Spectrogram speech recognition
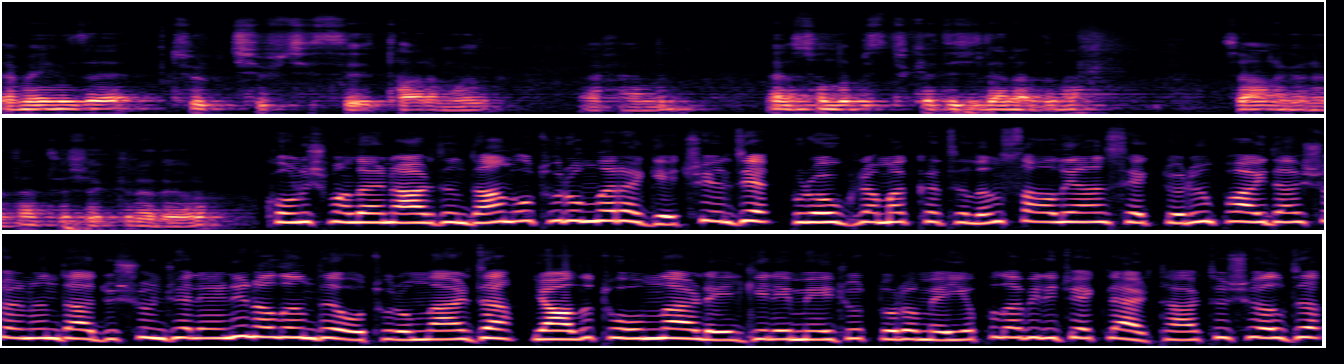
Emeğinize Türk çiftçisi, tarımı efendim en sonunda biz tüketiciler adına canı gönülden teşekkür ediyorum. Konuşmaların ardından oturumlara geçildi. Programa katılım sağlayan sektörün paydaşlarının da düşüncelerinin alındığı oturumlarda yağlı tohumlarla ilgili mevcut durum ve yapılabilecekler tartışıldı.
